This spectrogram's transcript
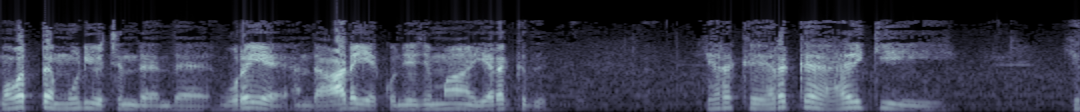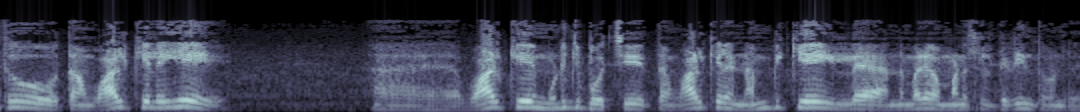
முகத்தை மூடி வச்சிருந்த அந்த உரைய அந்த ஆடைய கொஞ்சம் கொஞ்சமா இறக்குது. இறக்க இறக்க ஹாரிக்கு ஏதோ தான் வாழ்க்கையிலேயே வாழ்க்கையே முடிஞ்சு போச்சு. தன் வாழ்க்கையில நம்பிக்கையே இல்லை. அந்த மாதிரி அவன் மனசுல திடீர்னு தோணுது.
